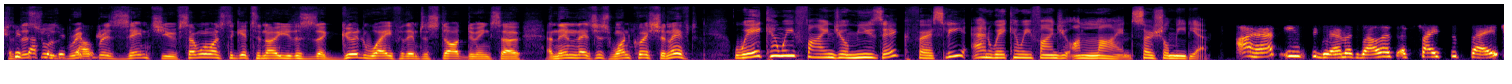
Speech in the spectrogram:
So to this submit will this song. represent you. If someone wants to get to know you, this is a good way for them to start doing so. And then there's just one question left. Where can we find your music, firstly, and where can we find you online, social media? I have Instagram as well as a Facebook page.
